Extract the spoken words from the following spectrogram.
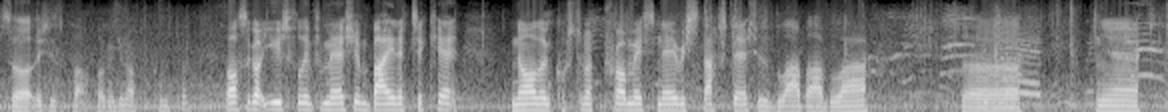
So this is the platform you're gonna have to come to. We've also got useful information, buying a ticket, Northern customer promise, nearest staff stations, blah blah blah. So yeah. Saltaire Church there. You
